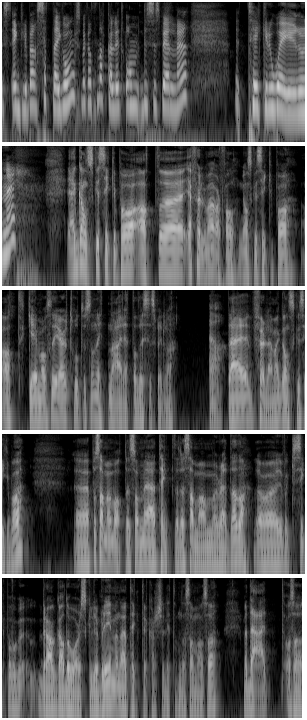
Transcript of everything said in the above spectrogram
egentlig bare sette i gang, så vi kan snakke litt om disse spillene. Take it away, Rune. Jeg er ganske sikker på at eh, Jeg føler meg i hvert fall ganske sikker på at Game of the Year 2019 er et av disse spillene. Ja. Det er- føler jeg meg ganske sikker på. Eh, på samme måte som jeg tenkte det samme om Red Dead. Da. Jeg var jeg var ikke sikker på hvor bra God of War skulle bli, men jeg tenkte kanskje litt om det samme også. Men det er også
